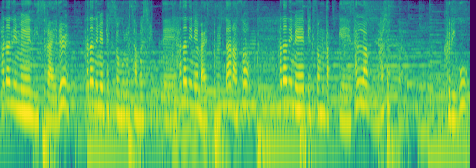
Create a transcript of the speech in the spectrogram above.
하나님은 이스라엘을 하나님의 백성으로 삼으실 때 하나님의 말씀을 따라서 하나님의 백성답게 살라고 하셨어요. 그리고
